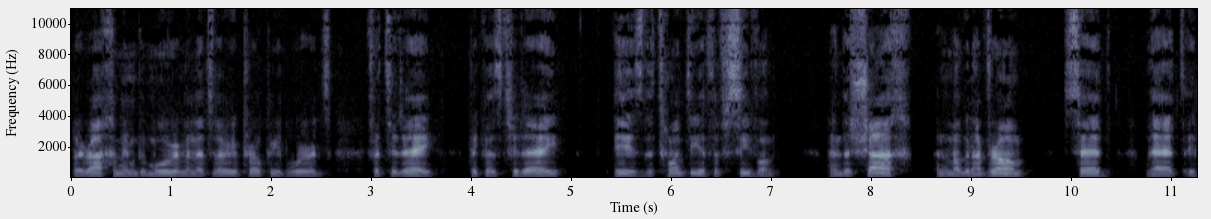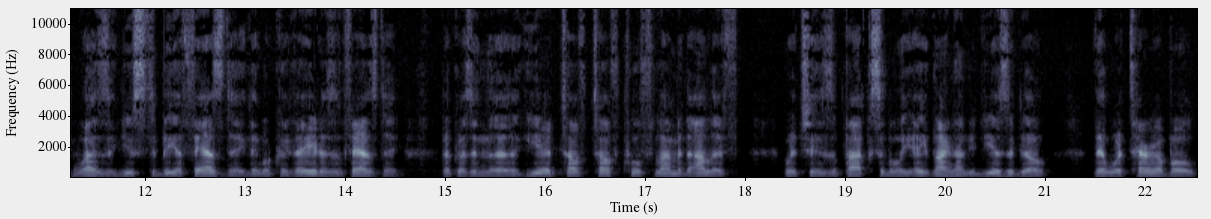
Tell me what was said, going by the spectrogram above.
by Rachamim Gemurim, and that's very appropriate words for today, because today is the 20th of Sivan. And the Shach and the Magen Avram said that it was, it used to be a fast day. They were conveyed as a fast day. Because in the year Tov Tov Kuf Lamed Aleph, which is approximately eight, nine hundred years ago, there were terrible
